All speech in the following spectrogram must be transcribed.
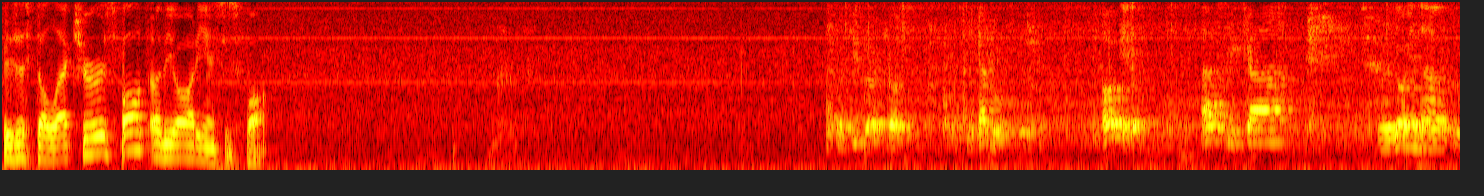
Is this the lecturer's fault or the audience's fault? when people are close. You can't going now to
